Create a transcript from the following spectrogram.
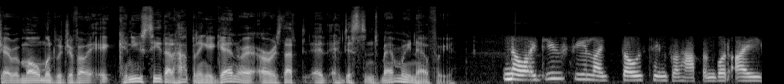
share a moment with your family? Can you see that happening again, or, or is that a, a distant memory now for you? No, I do feel like those things will happen, but I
